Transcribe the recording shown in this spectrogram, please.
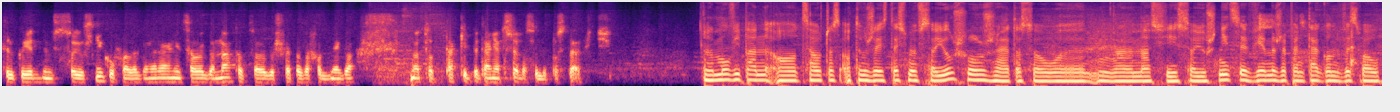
tylko jednym z sojuszników, ale generalnie całego NATO, całego świata zachodniego, no to takie pytania trzeba sobie postawić. Mówi Pan o, cały czas o tym, że jesteśmy w sojuszu, że to są y, nasi sojusznicy. Wiemy, że Pentagon wysłał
